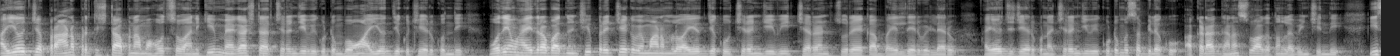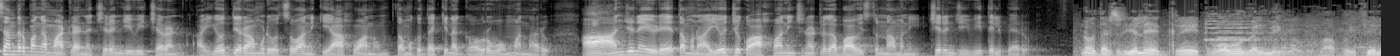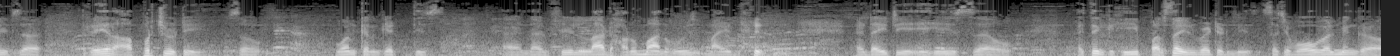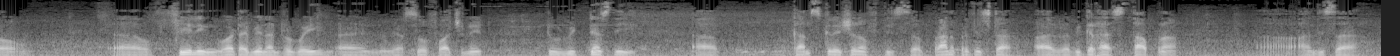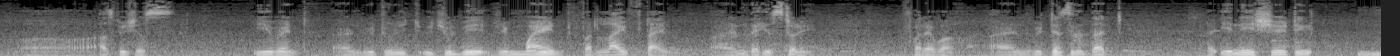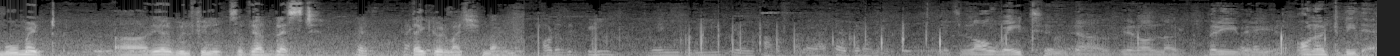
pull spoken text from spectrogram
అయోధ్య ప్రాణ ప్రతిష్టాపన మహోత్సవానికి మెగాస్టార్ చిరంజీవి కుటుంబం అయోధ్యకు చేరుకుంది. ఉదయం హైదరాబాద్ నుంచి ప్రత్యేక విమానంలో అయోధ్యకు చిరంజీవి చరణ్ సురేఖ బయలుదేరి వెళ్ళారు. అయోధ్య చేరుకున్న చిరంజీవి కుటుంబ సభ్యులకు అక్కడ ఘన స్వాగతం లభించింది. ఈ సందర్భంగా మాట్లాడిన చిరంజీవి చరణ్ అయోధ్య రాముడి ఉత్సవానికి ఆహ్వానం తమకు దక్కిన గౌరవం అన్నారు. ఆ ఆంజనేయుడే తమను అయోధ్యకు ఆహ్వానించినట్లుగా భావిస్తున్నామని చిరంజీవి తెలిపారు. No, that's really a great, overwhelming. We feel it's a rare opportunity, so one can get this. And I feel Lord Hanuman, who is my deity, IT, he is. Uh, I think he personally invited me. Such a overwhelming uh, uh, feeling what I've been undergoing, and we are so fortunate to witness the uh, consecration of this uh, Prana or Vigraha Sthapana on this uh, uh, auspicious event, and which will, which will be remind for lifetime and the history forever. And witnessing that uh, initiating movement, uh, really will feel it. So we are blessed. Thank you very much. Bye. How does it feel when we uh, have uh, It's a long wait, and uh, we're all uh, very, very honored to be there.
